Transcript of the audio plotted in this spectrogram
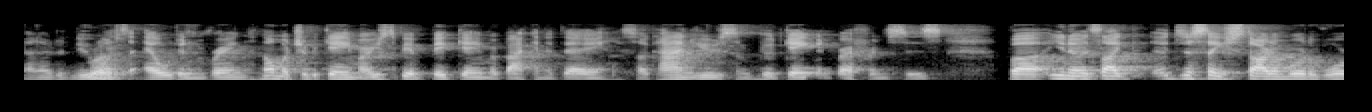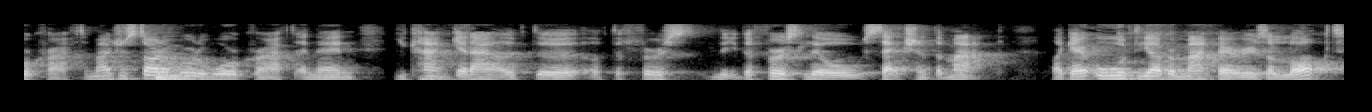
I know the new right. one's Elden Ring. Not much of a gamer. I used to be a big gamer back in the day, so I can use some good gaming references. But you know, it's like just say starting World of Warcraft. Imagine starting mm. World of Warcraft and then you can't get out of the of the first the, the first little section of the map. Like all of the other map areas are locked,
